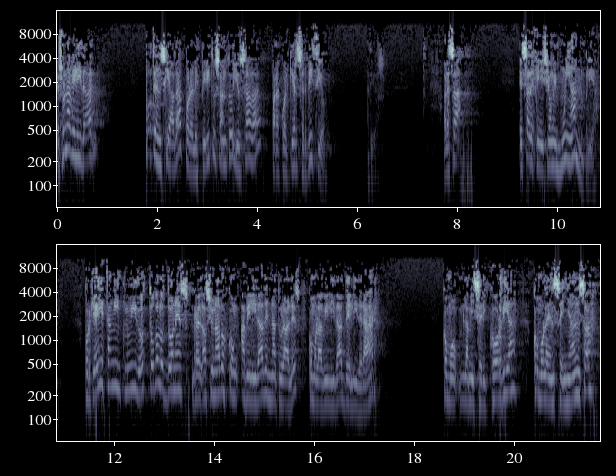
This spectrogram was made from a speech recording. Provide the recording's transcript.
Es una habilidad potenciada por el Espíritu Santo y usada para cualquier servicio a Dios. Ahora, esa, esa definición es muy amplia, porque ahí están incluidos todos los dones relacionados con habilidades naturales, como la habilidad de liderar, como la misericordia, como la enseñanza.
